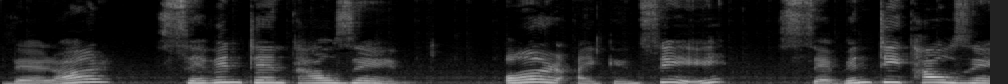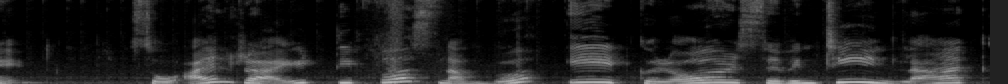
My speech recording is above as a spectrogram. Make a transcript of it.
There are 7 10,000 or I can say 70,000. So I'll write the first number 8 crore 17 lakh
